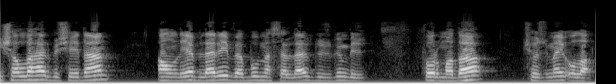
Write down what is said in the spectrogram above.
inşallah hər bir şeydən anlaya bilərik və bu məsələləri düzgün bir formada çözmək olar.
